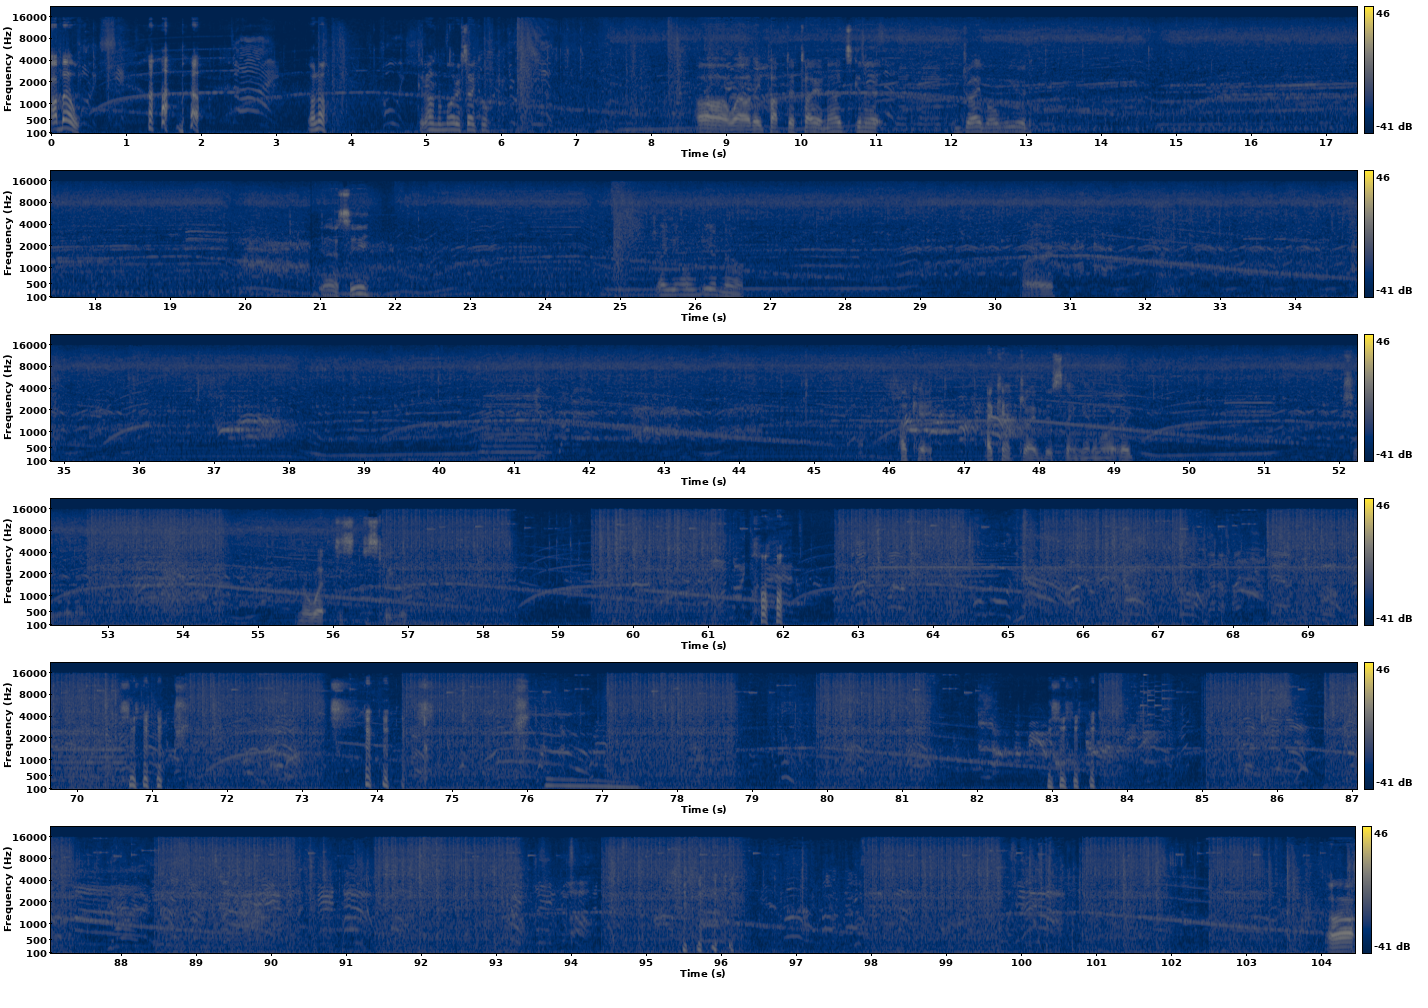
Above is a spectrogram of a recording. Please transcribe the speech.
Ugh. Abo! Oh, Holy shit! Abo! Die! Oh no! Get on the motorcycle! Oh wow, they popped the tire, now it's gonna drive all weird. Yeah, see? Driving all weird now. Whatever. Okay. I can't drive this thing anymore. Like, actually, hold on. You know what? Just, just leave it. On my command! ああ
